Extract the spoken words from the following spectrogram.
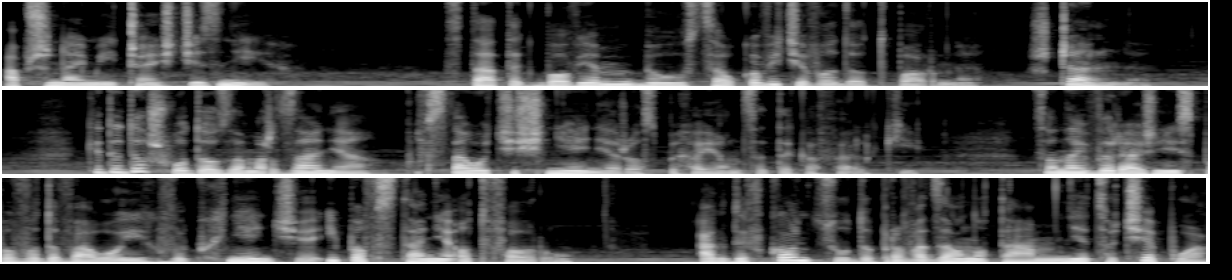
a przynajmniej części z nich. Statek bowiem był całkowicie wodoodporny, szczelny. Kiedy doszło do zamarzania, powstało ciśnienie rozpychające te kafelki, co najwyraźniej spowodowało ich wypchnięcie i powstanie otworu a gdy w końcu doprowadzono tam nieco ciepła,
